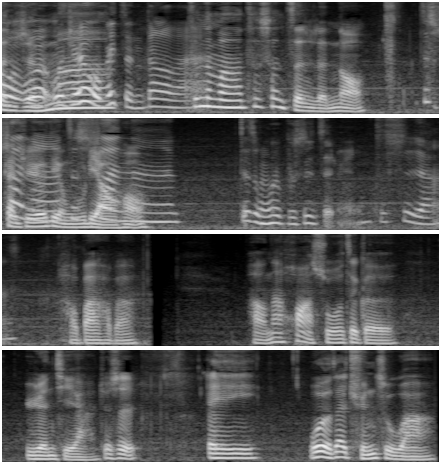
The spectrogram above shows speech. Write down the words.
整人吗？我我觉得我被整到了，真的吗？这算整人哦？这算啊感觉有点无聊这算啊这怎么会不是整人？这是啊，好吧，好吧。好，那话说这个愚人节啊，就是，A，，我有在群组啊，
